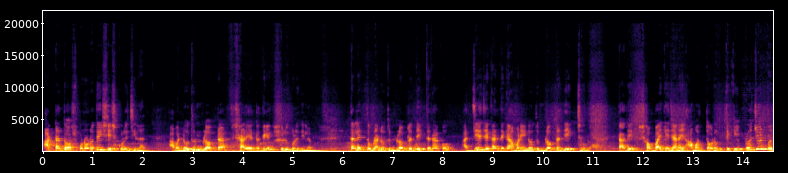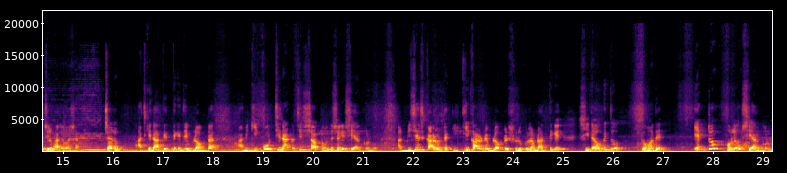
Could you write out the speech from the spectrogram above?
আটটা দশ পনেরোতেই শেষ করেছিলাম। আবার নতুন ব্লগটা সাড়ে আটটা থেকে শুরু করে দিলাম। তাহলে তোমরা নতুন ব্লগটা দেখতে থাকো, আর যে যেখান থেকে আমার এই নতুন ব্লগটা দেখছ, তাদের সবাইকে জানাই আমার তরফ থেকে প্রচুর প্রচুর ভালোবাসা। চলো, আজকে রাতের থেকে যে ব্লগটা আমি কি করছি না করছি সব তোমাদের সঙ্গে শেয়ার করব। আর বিশেষ কারণটা কি কি কারণে ব্লগটা শুরু করলাম রাত থেকে, সেটাও কিন্তু তোমাদের একটু হলেও শেয়ার করব,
